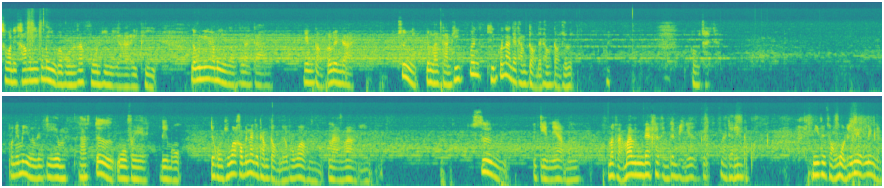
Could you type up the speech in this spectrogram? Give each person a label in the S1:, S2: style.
S1: สวัสดีครับวันนี้ก็มาอยู่กับผมนะครับโฟนทีวีไอพีแล้ววันนี้เรามาอยู่กับรายการเกมเก่าก็เล่นได้ ซึ่งเป็นรายการที่เพื่อนคิดว่าน่าจะทำต่อแต่ทำต่อเฉยเลยโอ้ใช่วันนี้มาอยู่ในเกม Master Warfare Demo แต่ผมคิดว่าเขาไม่น่าจะทำต่อแล้วเพราะว่ามันนานมากแล้ว ซึ่งเกมเนี้ยมันมันสามารถเล่นได้แค่ซิงเกิลเพลเยอร์ก็น่าจะเล่นกับบอทมีสิบสองโหมดให้เลือกเล่นกัน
